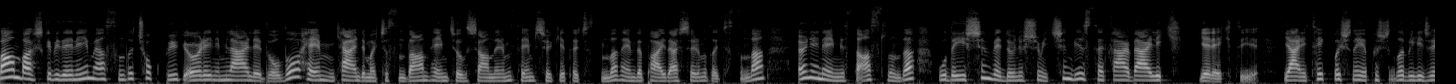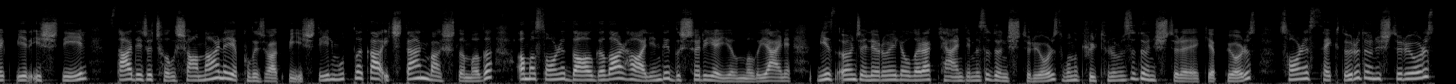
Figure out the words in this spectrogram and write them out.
Bambaşka bir deneyim aslında çok büyük öğrenimlerle dolu. Hem kendim açısından hem çalışanlarımız hem şirket açısından hem de paydaşlarımız açısından. En önemlisi aslında bu değişim ve dönüşüm için bir seferberlik gerektiği. Yani tek başına yapılabilecek bir iş değil, sadece çalışanlarla yapılacak bir iş değil. Mutlaka içten başlamalı ama sonra dalgalar halinde dışarı yayılmalı. Yani biz önce L'Oreal olarak kendimizi dönüştürüyoruz. Bunu kültürümüzü dönüştürerek yapıyoruz. Sonra sektörü dönüştürüyoruz.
